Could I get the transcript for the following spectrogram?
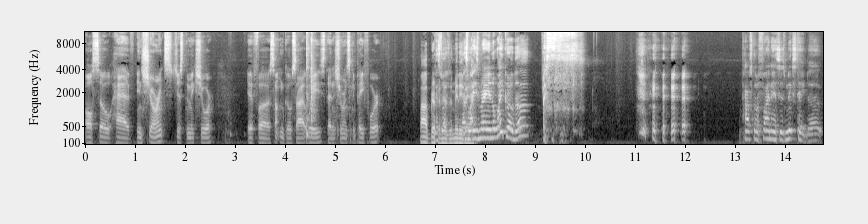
also have insurance just to make sure if uh, something goes sideways, that insurance can pay for it. Bob Griffin That's has why, a minivan. that's why he's marrying the white girl, dog. Pop's gonna finance his mixtape, dog.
